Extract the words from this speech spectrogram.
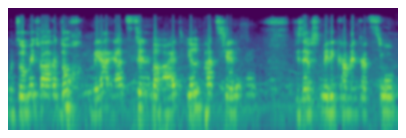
und somit waren doch mehr Ärztinnen bereit, ihren Patienten die Selbstmedikamentation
